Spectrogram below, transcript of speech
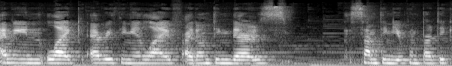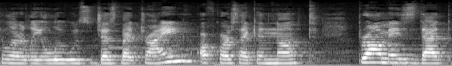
I mean, like everything in life, I don't think there's something you can particularly lose just by trying. Of course, I cannot promise that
